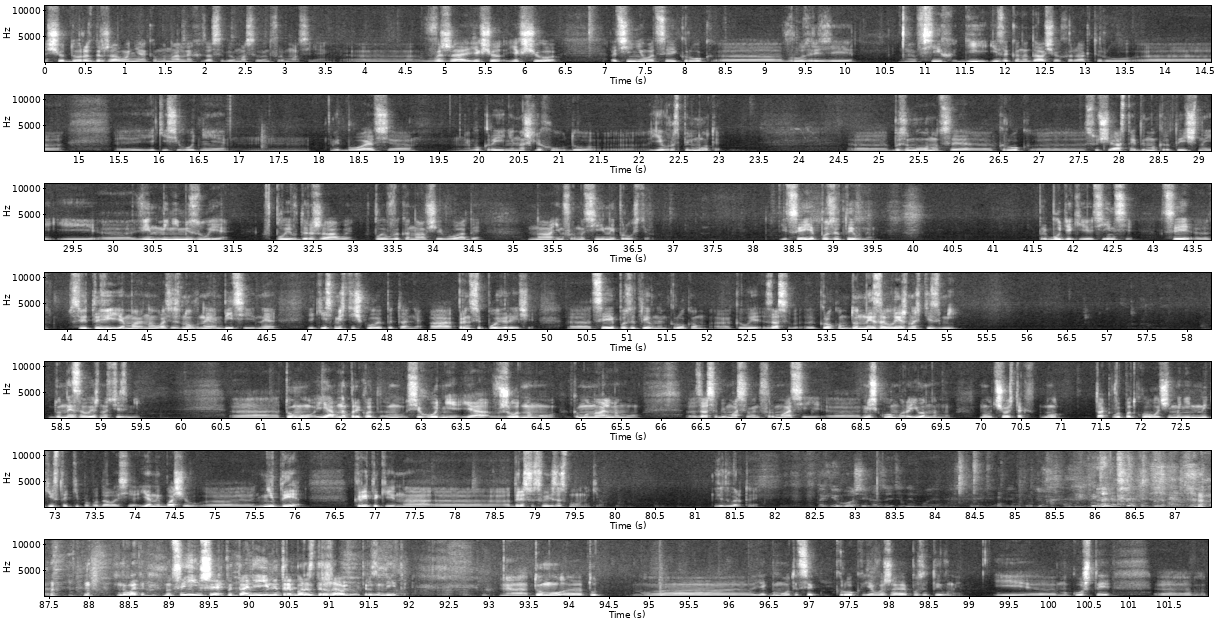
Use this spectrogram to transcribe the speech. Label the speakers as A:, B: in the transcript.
A: Щодо роздержавлення комунальних засобів масової інформації, Е, вважаю, якщо, якщо оцінювати цей крок е, в розрізі е, всіх дій і законодавчого характеру, які сьогодні відбуваються в Україні на шляху до євроспільноти, Безумовно, це е, крок е, сучасний, демократичний, і е, він мінімізує вплив держави, вплив виконавчої влади на інформаційний простір. І це є позитивним. При будь-якій оцінці це е, світові, я маю на увазі знову не амбіції, не якісь містечкові питання, а принципові речі. Е, Це є позитивним кроком, е, коли засоб, е, кроком до незалежності ЗМІ. До незалежності ЗМІ. Тому я б, наприклад, ну, сьогодні я в жодному комунальному засобі масової інформації, міському, районному, ну, чогось так, ну, так випадково, чи мені не ті статті попадалися, я не бачив ніде критики на е, адресу своїх засновників. Відвертої.
B: Так і в вашій газеті немає критики.
A: Давайте, ну це інше питання, її не треба роздержавлювати, розумієте? Е, Тому е, тут, як би мовити, це крок, я вважаю, позитивний. І ну, кошти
